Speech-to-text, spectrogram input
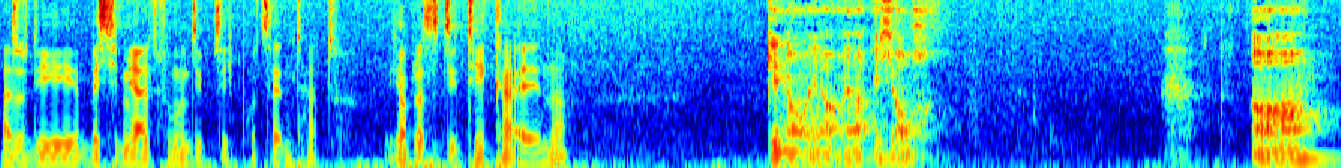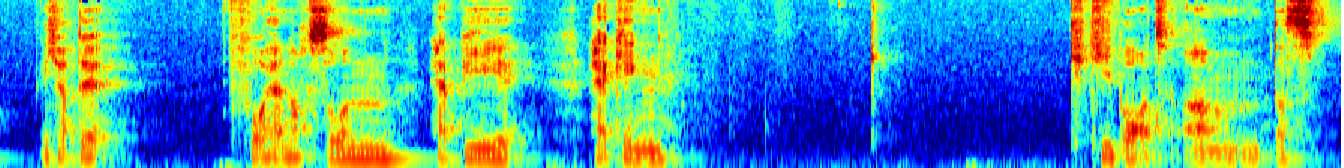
Also die ein bisschen mehr als 75 Prozent hat. Ich glaube, das ist die TKL, ne? Genau, ja, ja, ich auch. Uh, ich hatte vorher noch so ein Happy Hacking Keyboard. Ähm, das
